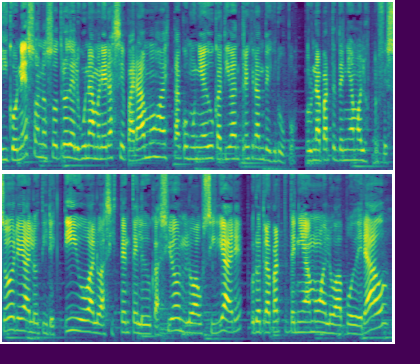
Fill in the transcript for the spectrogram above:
y con eso nosotros de alguna manera separamos a esta comunidad educativa en tres grandes grupos. Por una parte teníamos a los profesores, a los directivos, a los asistentes de la educación, los auxiliares. Por otra parte teníamos a los apoderados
